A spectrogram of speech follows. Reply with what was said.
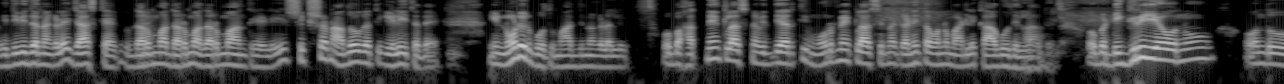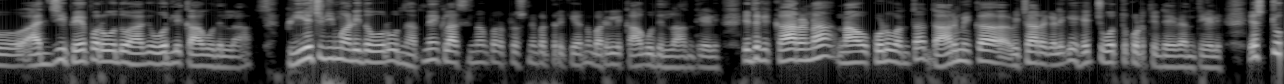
ವಿಧಿವಿಧಾನಗಳೇ ಜಾಸ್ತಿ ಆಗುತ್ತೆ ಧರ್ಮ ಧರ್ಮ ಧರ್ಮ ಅಂತ ಹೇಳಿ ಶಿಕ್ಷಣ ಅಧೋಗತಿಗೆ ಇಳೀತದೆ ನೀವು ನೋಡಿರ್ಬೋದು ಮಾಧ್ಯಮಗಳಲ್ಲಿ ಒಬ್ಬ ಹತ್ತನೇ ಕ್ಲಾಸ್ನ ವಿದ್ಯಾರ್ಥಿ ಮೂರನೇ ಕ್ಲಾಸಿನ ಗಣಿತವನ್ನು ಮಾಡಲಿಕ್ಕೆ ಆಗುವುದಿಲ್ಲ. ಒಬ್ಬ ಡಿಗ್ರಿಯವನು ಒಂದು ಅಜ್ಜಿ ಪೇಪರ್ ಓದು ಹಾಗೆ ಓದಲಿಕ್ಕೆ ಆಗೋದಿಲ್ಲ ಪಿ ಎಚ್ ಡಿ ಮಾಡಿದವರು ಒಂದು ಹತ್ತನೇ ಕ್ಲಾಸಿನ ಪ- ಪ್ರಶ್ನೆ ಪತ್ರಿಕೆಯನ್ನು ಬರೀಲಿಕ್ಕೆ ಆಗುವುದಿಲ್ಲ ಅಂತೇಳಿ ಇದಕ್ಕೆ ಕಾರಣ ನಾವು ಕೊಡುವಂಥ ಧಾರ್ಮಿಕ ವಿಚಾರಗಳಿಗೆ ಹೆಚ್ಚು ಒತ್ತು ಕೊಡ್ತಿದ್ದೇವೆ ಅಂತೇಳಿ ಎಷ್ಟು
